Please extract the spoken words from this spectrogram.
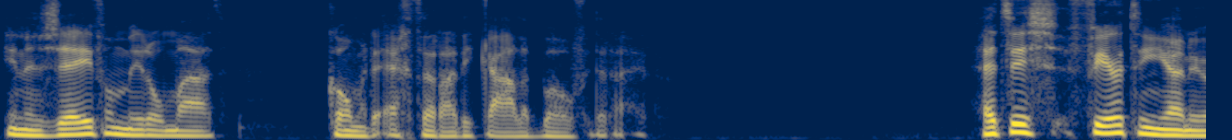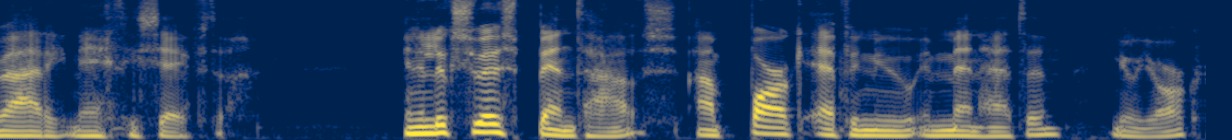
In een zee van middelmaat komen de echte radicalen bovendrijven. Het is 14 januari 1970. In een luxueus penthouse aan Park Avenue in Manhattan, New York,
